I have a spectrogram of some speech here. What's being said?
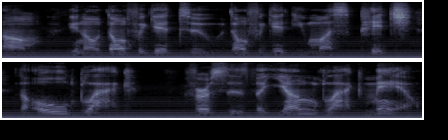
um, you know, don't forget to, don't forget you must pitch the old black versus the young black male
